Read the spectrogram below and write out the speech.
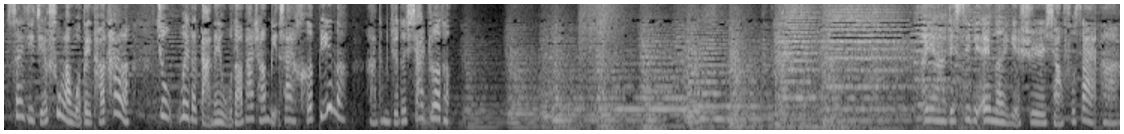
赛季结束了，我被淘汰了。就为了打那五到八场比赛，何必呢？啊，他们觉得瞎折腾。哎呀，这 CBA 呢也是想复赛啊，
